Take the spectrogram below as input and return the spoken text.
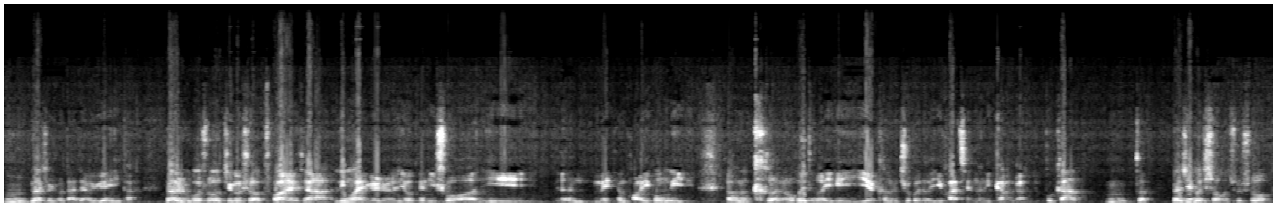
嗯那这时候大家愿意干。那如果说这个时候突然一下，另外一个人又跟你说你嗯每天跑一公里，然后呢可能会得一个亿，也可能只会得一块钱，那你干不干？就不干了。嗯，对。那这个时候就说，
